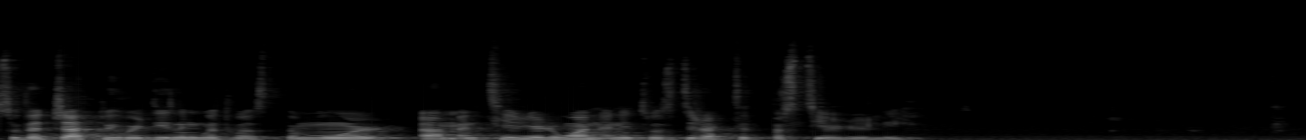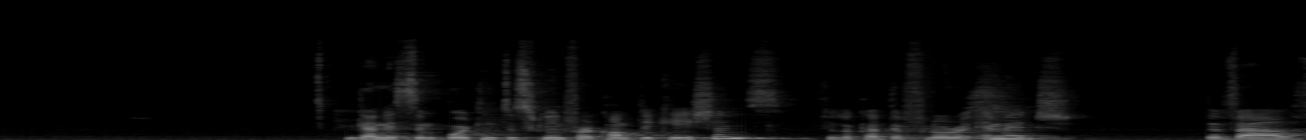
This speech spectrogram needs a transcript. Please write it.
So the jet we were dealing with was the more um, anterior one, and it was directed posteriorly. Again, it's important to screen for complications. If you look at the fluoro image, the valve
